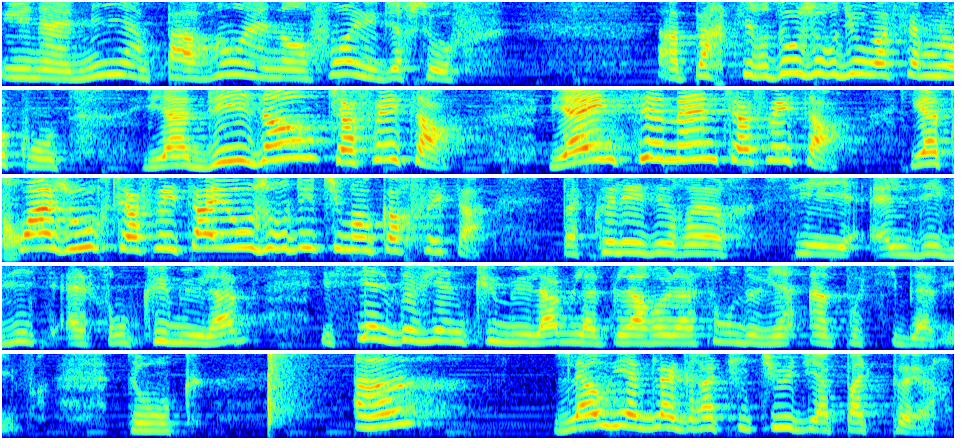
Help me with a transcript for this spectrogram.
une amie, un parent, un enfant et lui dire chauffe. À partir d'aujourd'hui, on va faire nos comptes. Il y a dix ans, tu as fait ça. Il y a une semaine, tu as fait ça. Il y a trois jours, tu as fait ça et aujourd'hui, tu m'as encore fait ça. Parce que les erreurs, si elles existent, elles sont cumulables. Et si elles deviennent cumulables, la relation devient impossible à vivre. Donc, un, là où il y a de la gratitude, il n'y a pas de peur.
